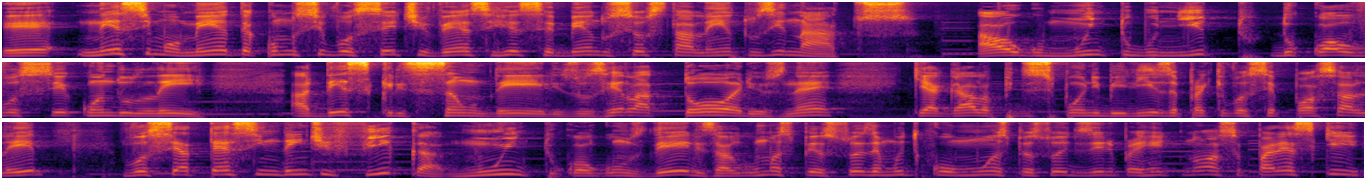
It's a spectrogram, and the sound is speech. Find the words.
É, nesse momento é como se você estivesse recebendo seus talentos inatos algo muito bonito do qual você, quando lê a descrição deles, os relatórios, né, que a Gallup disponibiliza para que você possa ler, você até se identifica muito com alguns deles. Algumas pessoas, é muito comum as pessoas dizerem para a gente: nossa, parece que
